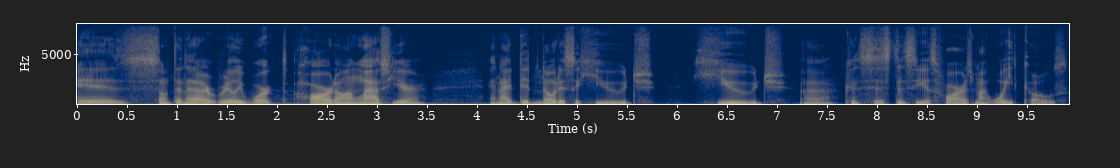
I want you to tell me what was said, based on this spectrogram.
is something that I really worked hard on last year, and I did notice a huge, huge uh, consistency as far as my weight goes.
